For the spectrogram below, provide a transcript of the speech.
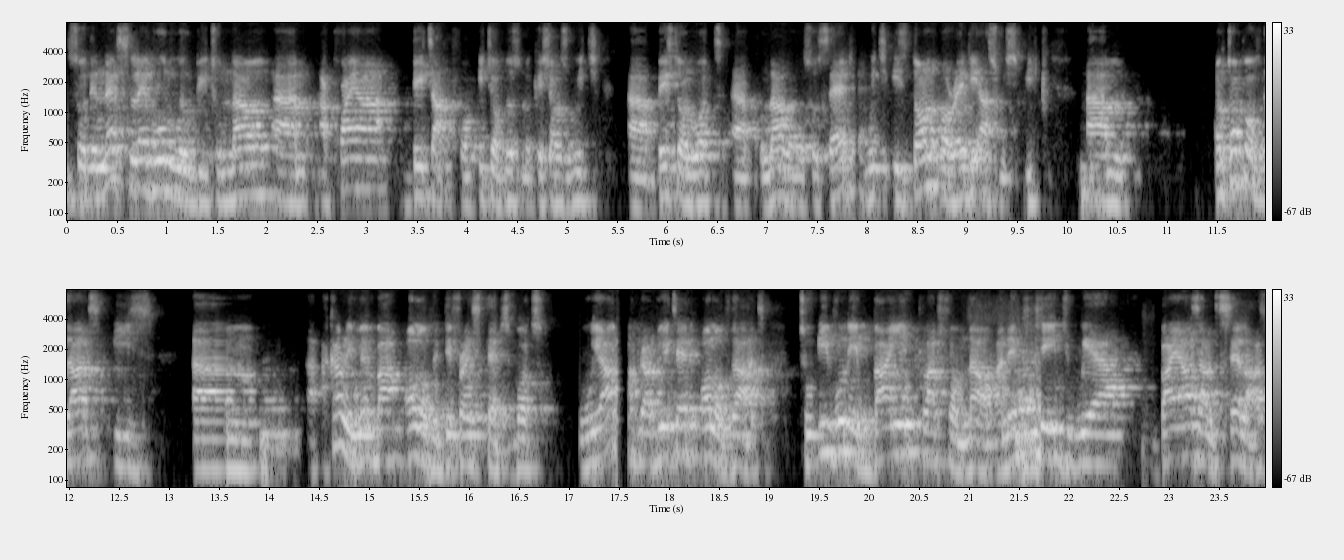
So the next level will be to now um, acquire data for each of those locations, which uh, based on what uh, Kunal also said, which is done already as we speak. Um, on top of that is, um, I can't remember all of the different steps, but we have graduated all of that to even a buying platform now, an exchange where buyers and sellers,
